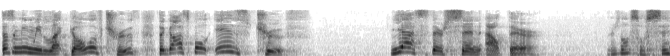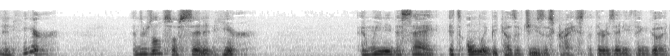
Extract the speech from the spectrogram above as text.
Doesn't mean we let go of truth. The gospel is truth. Yes, there's sin out there. There's also sin in here. And there's also sin in here. And we need to say it's only because of Jesus Christ that there is anything good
